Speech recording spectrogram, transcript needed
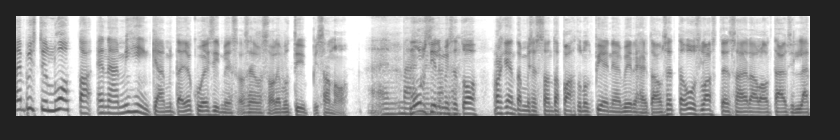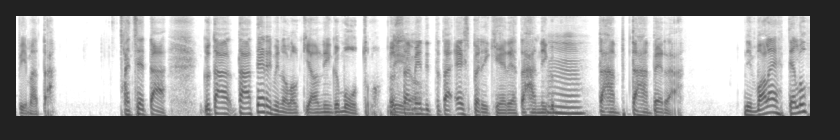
mä en pysty luottaa enää mihinkään, mitä joku esimiesasemassa oleva tyyppi sanoo. En, mä en Mun ymmärrä. silmissä tuo rakentamisessa on tapahtunut pieniä virheitä. On se, että uusi lastensairaala on täysin läpimätä. Että se tää, kun tää, tää terminologia on niinku muuttunut. Jos Niin sä joo. mietit tätä esperikieliä tähän, niinku, mm. tähän, tähän perään, niin valehtelu,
